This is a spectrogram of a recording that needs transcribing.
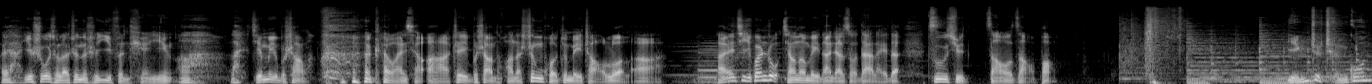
哎呀，一说起来真的是义愤填膺啊！来，节目也不上了，开玩笑啊！这一不上的话呢，生活就没着落了啊！来，继续关注江南为大家所带来的资讯早早报。迎着晨光，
